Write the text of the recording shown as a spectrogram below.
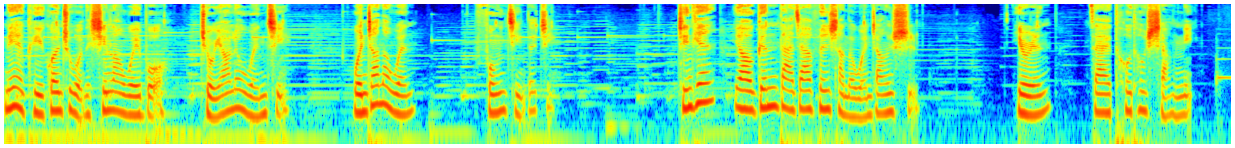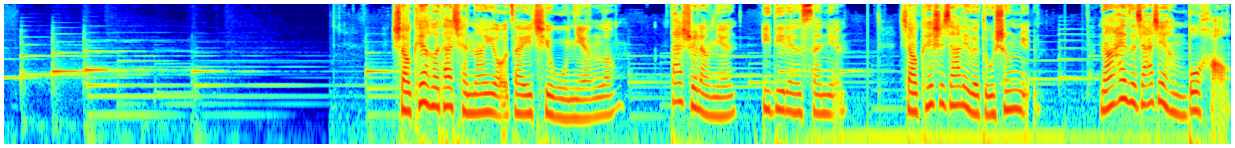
你也可以关注我的新浪微博“九幺六文景”，文章的文，风景的景。今天要跟大家分享的文章是：有人在偷偷想你。小 K 和她前男友在一起五年了，大学两年，异地恋三年。小 K 是家里的独生女。男孩子家境很不好，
